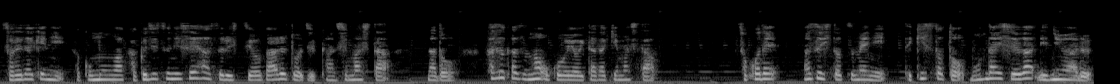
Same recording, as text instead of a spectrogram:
それだけに過去問は確実に制覇する必要があると実感しました。など数々のお声をいただきました。そこで、まず一つ目にテキストと問題集がリニューアル。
